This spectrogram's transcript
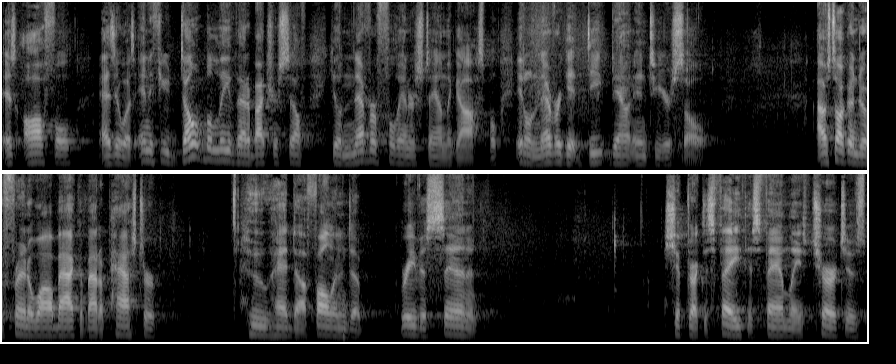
As awful as it was. And if you don't believe that about yourself, you'll never fully understand the gospel. It'll never get deep down into your soul. I was talking to a friend a while back about a pastor who had uh, fallen into grievous sin and shipwrecked his faith, his family, his church. It was,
